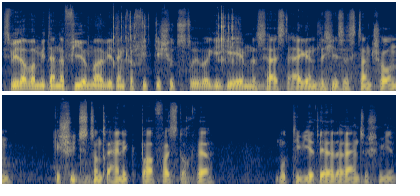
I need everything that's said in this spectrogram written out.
Es wird aber mit einer Firma, wird ein Graffiti-Schutz drüber gegeben, das heißt, eigentlich ist es dann schon geschützt und reinigbar, falls doch wer motiviert wäre, da reinzuschmieren.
